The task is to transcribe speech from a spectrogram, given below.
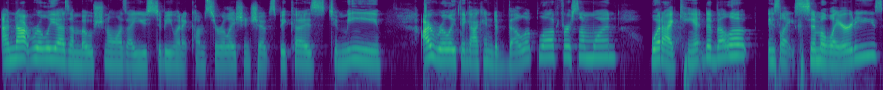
I'm not really as emotional as I used to be when it comes to relationships because to me, I really think I can develop love for someone. What I can't develop is like similarities.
